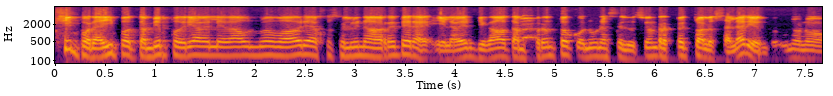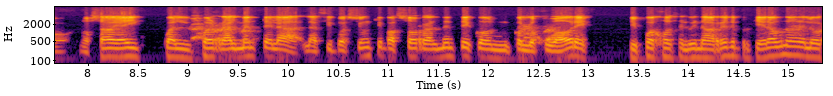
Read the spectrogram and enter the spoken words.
Sí, por ahí también podría haberle dado un nuevo abre a José Luis Navarrete el haber llegado tan pronto con una solución respecto a los salarios. Uno no, no sabe ahí cuál fue realmente la, la situación que pasó realmente con, con, los jugadores, si fue José Luis Navarrete, porque era uno de los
